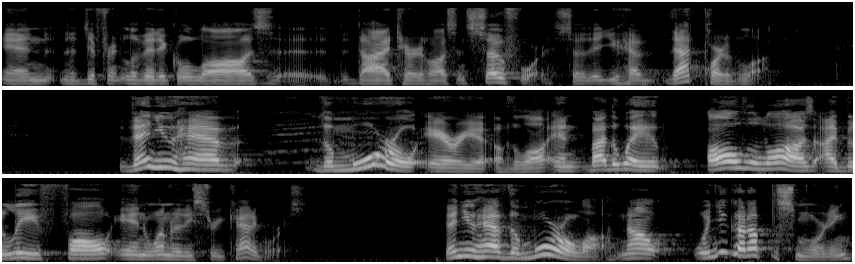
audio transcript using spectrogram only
and the different Levitical laws, uh, the dietary laws, and so forth, so that you have that part of the law. Then you have the moral area of the law, and by the way, all the laws, I believe, fall in one of these three categories. Then you have the moral law. Now, when you got up this morning,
